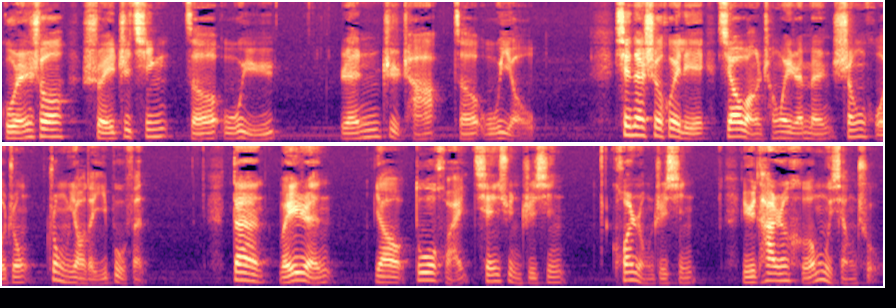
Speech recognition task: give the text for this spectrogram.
古人说：“水至清则无鱼。”人至察则无友。现代社会里，交往成为人们生活中重要的一部分，但为人要多怀谦逊之心、宽容之心，与他人和睦相处，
